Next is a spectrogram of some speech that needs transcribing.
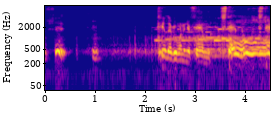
Oh shit. Kill everyone in your family. Stab Whoa, them. Oh, oh, oh. Stab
